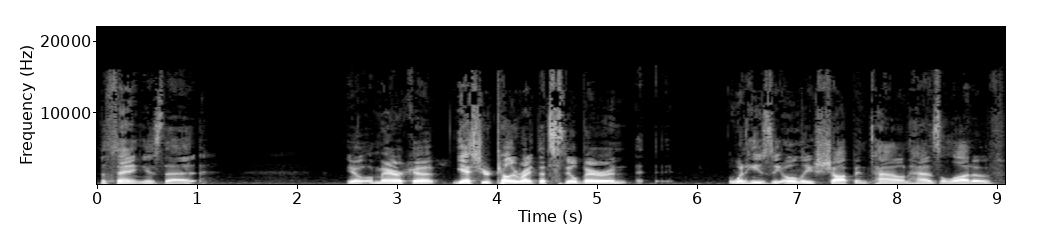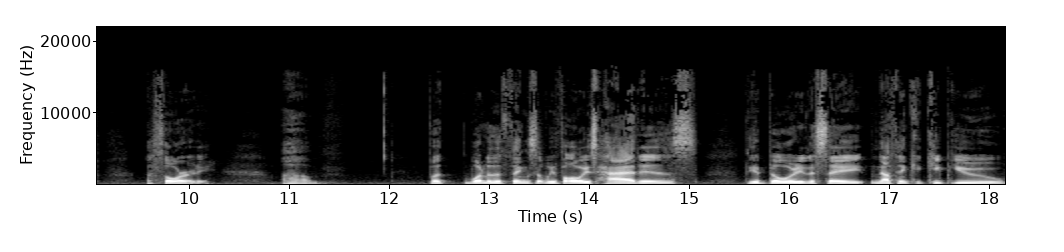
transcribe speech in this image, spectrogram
the thing is that you know America. Yes, you're totally right. That Steel Baron, when he's the only shop in town, has a lot of authority. Um, but one of the things that we've always had is the ability to say nothing can keep you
